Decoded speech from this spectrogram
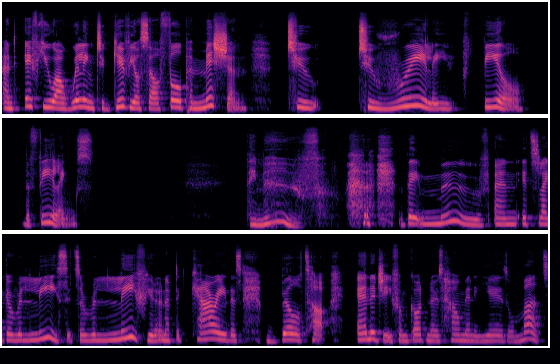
And if you are willing to give yourself full permission to, to really feel the feelings, they move. they move and it's like a release. It's a relief. You don't have to carry this built up energy from God knows how many years or months.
